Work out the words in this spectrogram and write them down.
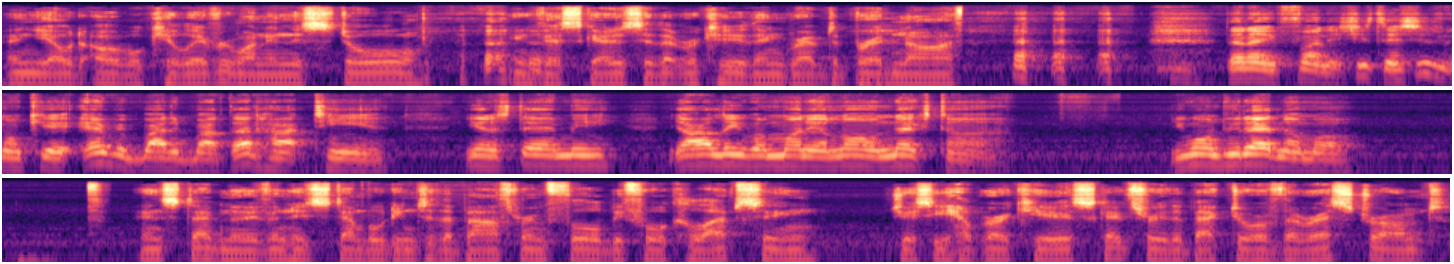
and yelled, I will kill everyone in this store. Investigators said that Rakaya then grabbed a bread knife That ain't funny. She said she was gonna kill everybody about that hot 10. You understand me? Y'all leave her money alone next time. You won't do that no more. and stabbed Mervyn, who stumbled into the bathroom floor before collapsing. Jesse helped Rokia escape through the back door of the restaurant.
